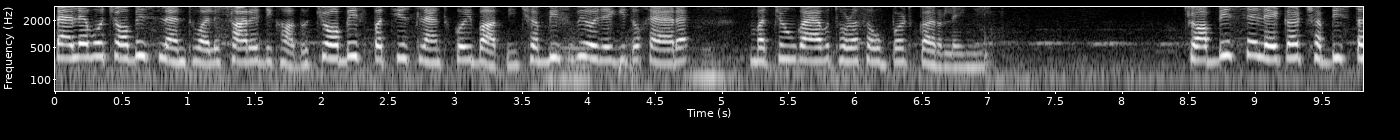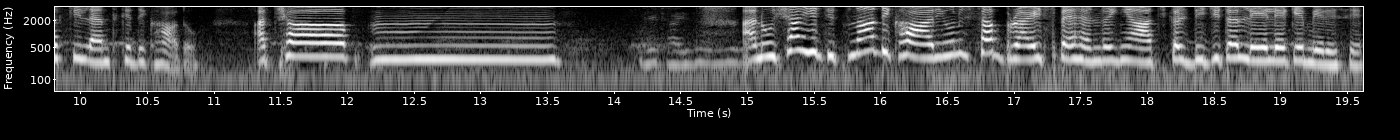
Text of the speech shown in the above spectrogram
पहले वो 24 लेंथ वाले सारे दिखा दो। 24 25 लेंथ कोई बात नहीं। 26 भी हो जाएगी तो खैर है। बच्चों का है, वो थोड़ा सा ऊपर कर लेंगी। 24 से लेकर 26 तक की लेंथ के दिखा दो। अच्छा अनुषा ये जितना दिखा रही हूँ सब ब्राइड्स पहन रही हैं आजकल डिजिटल ले लेके मेरे से।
